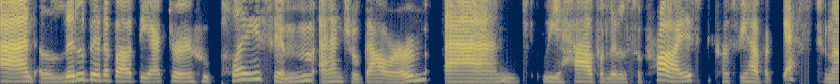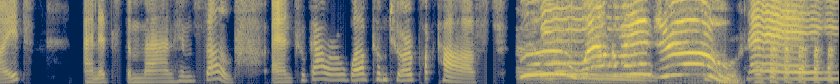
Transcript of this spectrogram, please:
and a little bit about the actor who plays him, Andrew Gower. And we have a little surprise because we have a guest tonight and it's the man himself, Andrew Gower. Welcome to our podcast. Woo! Welcome, Andrew! Hey!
